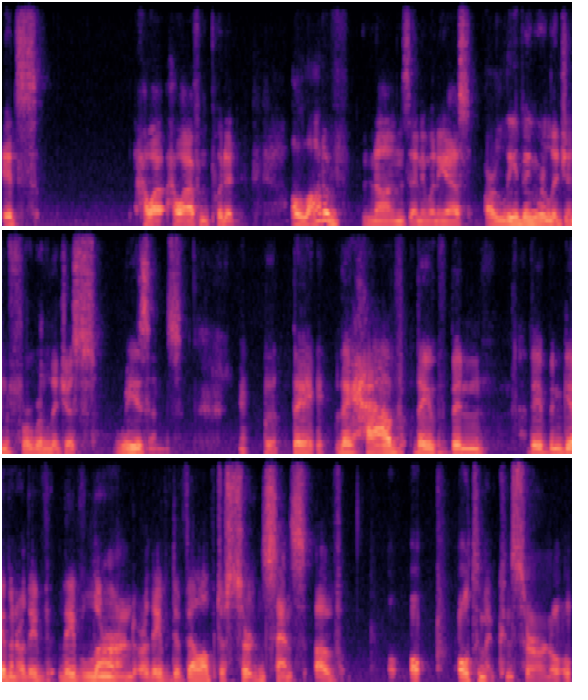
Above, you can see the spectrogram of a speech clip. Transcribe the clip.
it's how I, how I often put it, a lot of nones, anyone he asks, are leaving religion for religious reasons. You know, They they have they've been they've been given or they've they've learned or they've developed a certain sense of ultimate concern or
